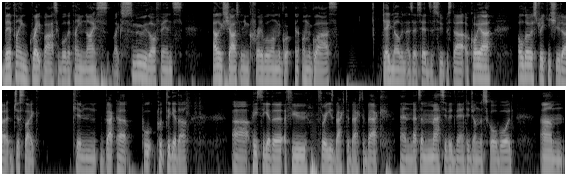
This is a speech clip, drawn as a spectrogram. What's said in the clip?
They're playing great basketball. They're playing nice, like smooth offense. Alex Sharp's been incredible on the gl- on the glass. Jade Melbourne, as I said, is a superstar. Okoye, although a streaky shooter, just like can back uh, pull, put together, uh, piece together a few threes back to back to back, and that's a massive advantage on the scoreboard. Um,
